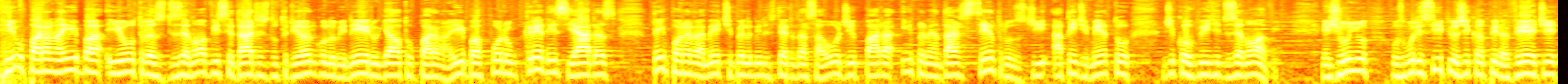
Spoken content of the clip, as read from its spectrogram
Rio Paranaíba e outras 19 cidades do Triângulo Mineiro e Alto Paranaíba foram credenciadas temporariamente pelo Ministério da Saúde para implementar centros de atendimento de Covid-19. Em junho, os municípios de Campina Verde,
